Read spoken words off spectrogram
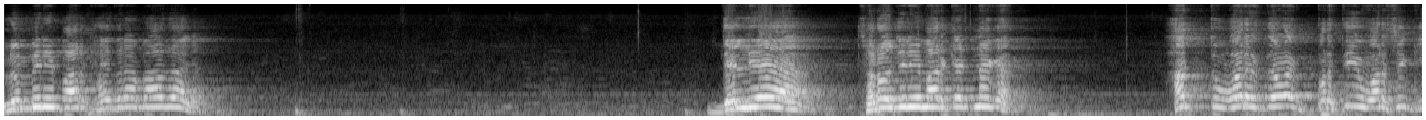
ಲುಂಬಿನಿ ಪಾರ್ಕ್ ಹೈದರಾಬಾದಾಗ ದೆಲ್ಲಿಯ ಸರೋಜಿನಿ ಮಾರ್ಕೆಟ್ನಾಗ ಹತ್ತು ವರ್ಷದೊಳಗೆ ಪ್ರತಿ ವರ್ಷಕ್ಕೆ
